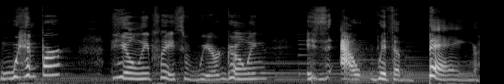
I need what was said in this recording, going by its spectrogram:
Whimper? The only place we're going is out with a bang.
